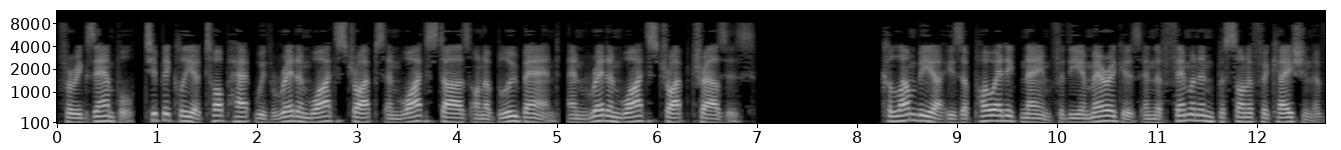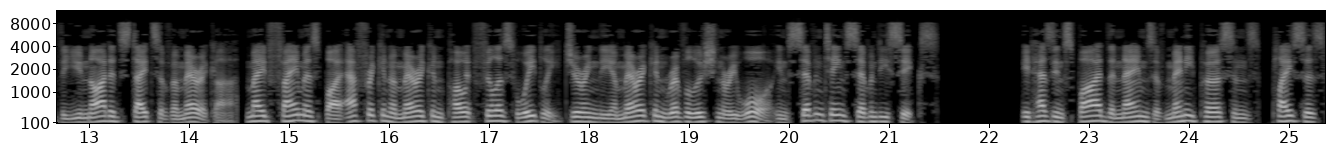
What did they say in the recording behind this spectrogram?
for example, typically a top hat with red and white stripes and white stars on a blue band, and red and white striped trousers. Columbia is a poetic name for the Americas and the feminine personification of the United States of America, made famous by African American poet Phillis Wheatley during the American Revolutionary War in 1776. It has inspired the names of many persons, places,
